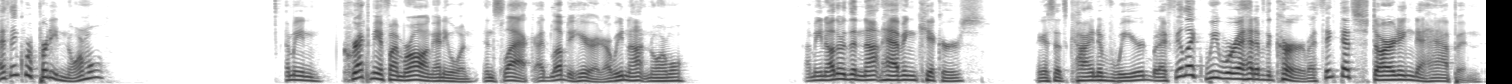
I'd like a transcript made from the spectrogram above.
I think we're pretty normal. I mean, correct me if I'm wrong, anyone in Slack. I'd love to hear it. Are we not normal? I mean, other than not having kickers, I guess that's kind of weird, but I feel like we were ahead of the curve. I think that's starting to happen.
